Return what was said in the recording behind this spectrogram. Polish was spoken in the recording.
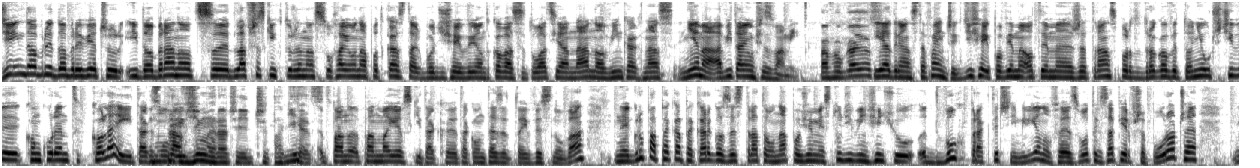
Dzień dobry, dobry wieczór i dobranoc dla wszystkich, którzy nas słuchają na podcastach, bo dzisiaj wyjątkowa sytuacja, na nowinkach nas nie ma, a witają się z wami. Paweł Gajos I Adrian Stefańczyk. Dzisiaj powiemy o tym, że transport drogowy to nieuczciwy konkurent kolei, tak mówi Sprawdzimy raczej, czy tak jest. Pan, pan Majewski tak, taką tezę tutaj wysnuwa. Grupa PKP Cargo ze stratą na poziomie 192 praktycznie milionów złotych za pierwsze półrocze.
